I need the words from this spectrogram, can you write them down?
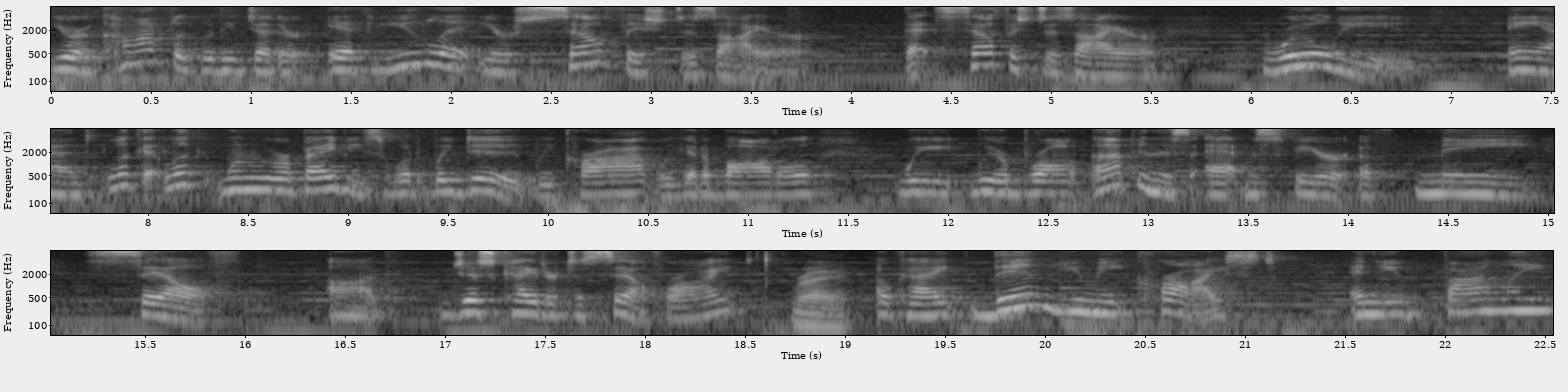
you're in conflict with each other if you let your selfish desire, that selfish desire, rule you. And look at look when we were babies, what did we do? We cry, we get a bottle. We we are brought up in this atmosphere of me, self, uh, just cater to self, right? Right. Okay. Then you meet Christ and you finally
